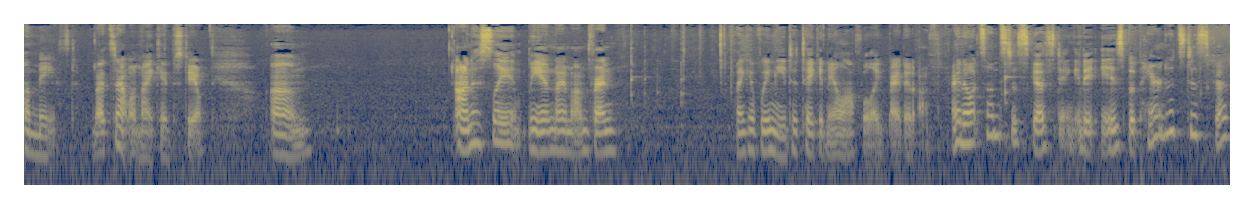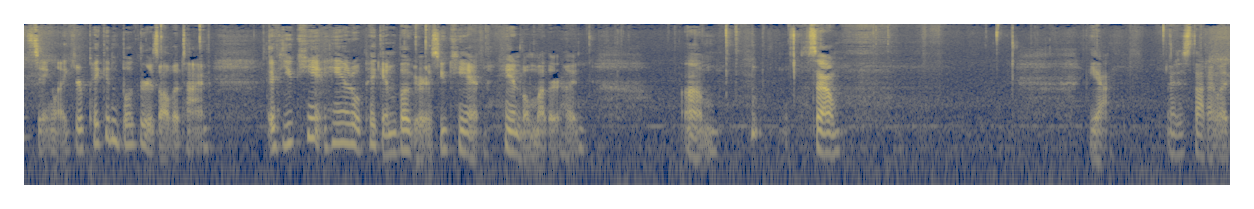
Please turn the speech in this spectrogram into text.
amazed. That's not what my kids do. Um, honestly, me and my mom friend, like if we need to take a nail off, we'll like bite it off. I know it sounds disgusting, and it is, but parenthood's disgusting. Like you're picking boogers all the time. If you can't handle picking boogers, you can't handle motherhood. Um, so yeah. I just thought I would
